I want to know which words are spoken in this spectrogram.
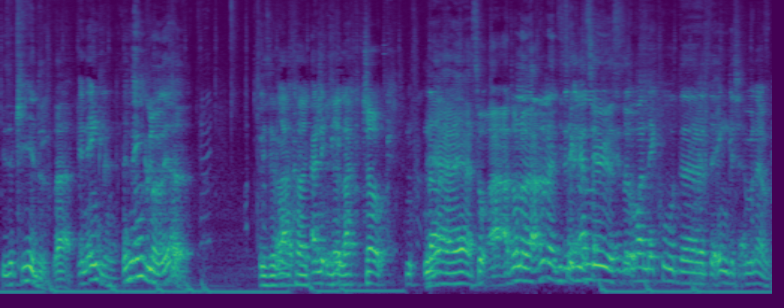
he's a kid. Like in England. in England, yeah. Is it like a? And it- is it like a joke? No. Yeah, yeah. So I, I don't know. I don't know if Is he's it taking the it serious. Is it the one they call the the English Eminem?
